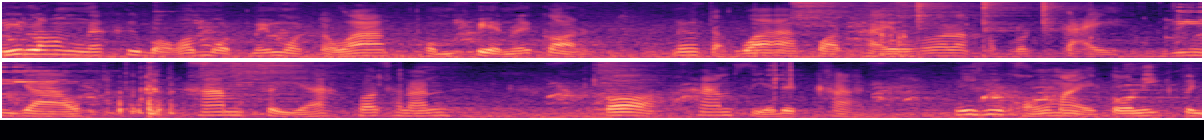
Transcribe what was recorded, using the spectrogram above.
นี่ล่องนะคือบอกว่าหมดไม่หมดแต่ว่าผมเปลี่ยนไว้ก่อน เนื่องจากว่าปลอดภัยเพราะเราขับรถไกลวิ่งยาวห้ามเสีย เพราะฉะนั้นก็ห้ามเสียเด็ดขาด นี่คือของใหม่ตัวนี้เป็น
